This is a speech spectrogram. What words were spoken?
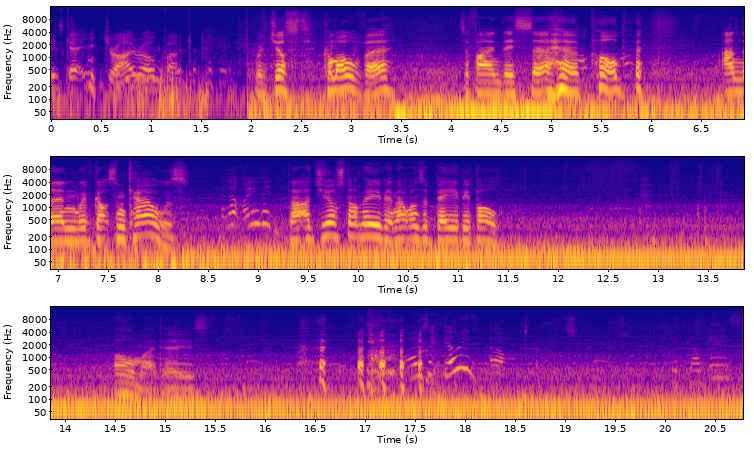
it's getting your dry rope back. We've just come over to find this uh, pub, and then we've got some cows They're not moving. that are just not moving. That one's a baby bull. Oh my days. Where's it going? Oh. Big goggles.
